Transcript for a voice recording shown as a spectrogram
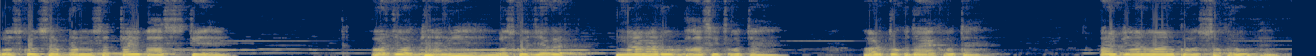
उसको सब ब्रह्म सत्ता ही भासती है। और जो अज्ञानी है, उसको जगत नाना रूप भाषित होता है और दुखदायक होता है। पर ज्ञानवान को सुख रूप है।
